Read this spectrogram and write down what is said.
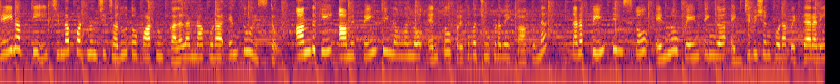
జైనబ్కి చిన్నప్పటి నుంచి చదువుతో పాటు కళలన్నా కూడా ఎంతో ఇష్టం. అందుకే ఆమె పెయింటింగ్ రంగంలో ఎంతో ప్రతిభ చూపడమే కాకుండా తన పెయింటింగ్స్తో ఎన్నో పెయింటింగ్ ఎగ్జిబిషన్ కూడా పెట్టారని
